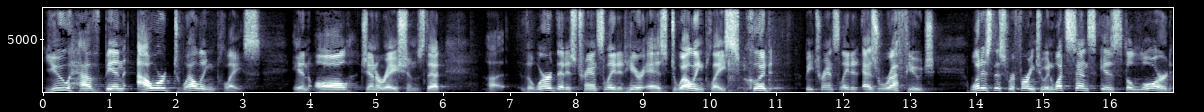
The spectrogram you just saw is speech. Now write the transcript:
you have been our dwelling place in all generations. That uh, the word that is translated here as dwelling place could be translated as refuge what is this referring to? In what sense is the Lord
